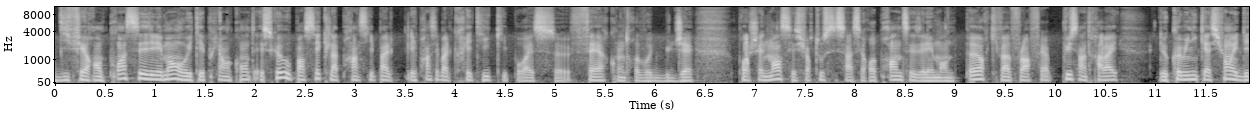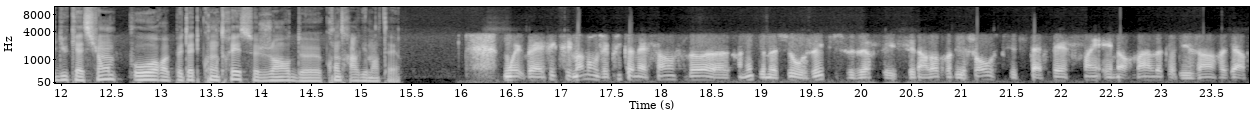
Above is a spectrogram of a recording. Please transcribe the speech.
différents points, ces éléments ont été pris en compte. Est-ce que vous pensez que la principale, les principales critiques qui pourraient se faire contre votre budget prochainement, c'est surtout c'est ça, c'est reprendre ces éléments de peur, qu'il va falloir faire plus un travail de communication et d'éducation pour peut-être contrer ce genre de contre-argumentaire. Oui, ben effectivement, donc j'ai pris connaissance là, euh, chronique de M. Auger, puis je veux dire, c'est dans l'ordre des choses, puis c'est tout à fait sain et normal que des gens regardent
